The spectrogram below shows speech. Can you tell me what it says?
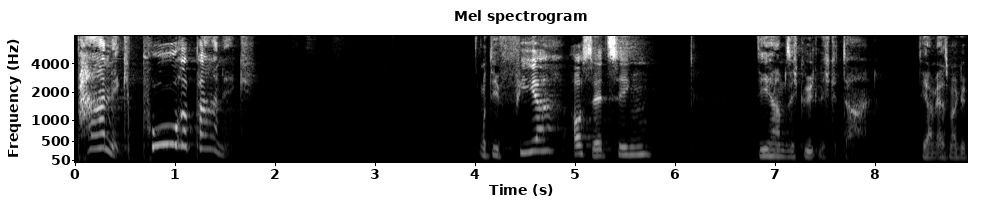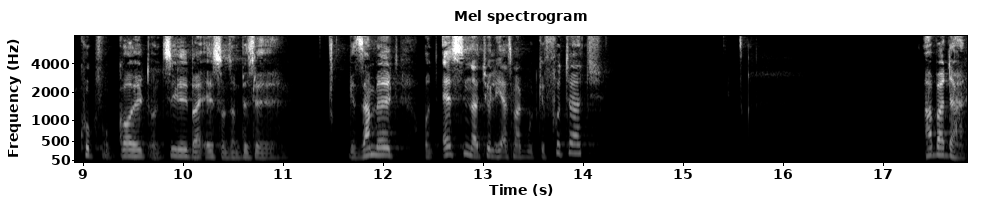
Panik, pure Panik. Und die vier Aussätzigen, die haben sich gütlich getan. Die haben erstmal geguckt, wo Gold und Silber ist und so ein bisschen gesammelt und Essen natürlich erstmal gut gefuttert. Aber dann,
